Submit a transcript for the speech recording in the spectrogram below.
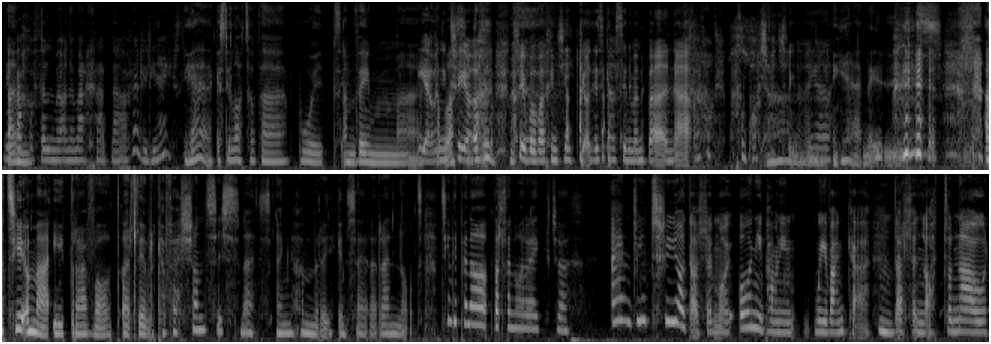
Ni um, bach o ffilmio yn y marchnad na, fe'n really nice. Ie, yeah, gys ti lot o dda bwyd am ddim. Ie, yeah, o'n i'n trio, trio bod bach yn cheekio, nes i gael cinema yn burn a bach yn posh yeah. actually na, ie. Yeah. Nice. a ti yma i drafod y llyfr Confession Saesnes yng Nghymru gen Sarah Reynolds. Ti'n ddipyn o ddarllen o'r Jess? Um, Dwi'n trio darllen mwy. O'n i pan o'n i'n mwy ifanca, e, mm. darllen lot, O nawr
